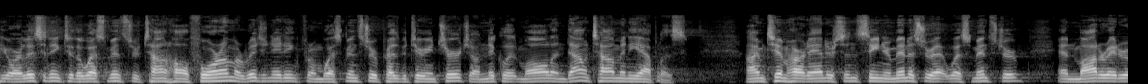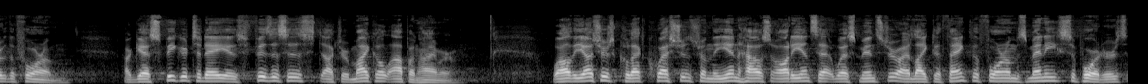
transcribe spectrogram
You are listening to the Westminster Town Hall Forum, originating from Westminster Presbyterian Church on Nicollet Mall in downtown Minneapolis. I'm Tim Hart Andersen, Senior Minister at Westminster and moderator of the forum. Our guest speaker today is physicist Dr. Michael Oppenheimer. While the ushers collect questions from the in house audience at Westminster, I'd like to thank the forum's many supporters,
